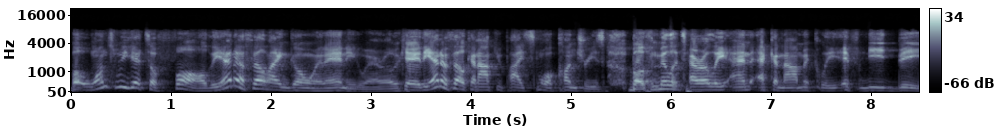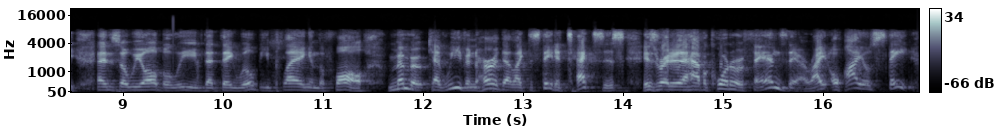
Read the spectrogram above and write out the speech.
But once we get to fall, the NFL ain't going anywhere, okay? The NFL can occupy small countries, both militarily and economically, if need be. And so we all believe that they will be playing in the fall. Remember, Kev, we even heard that like the state of Texas is ready to have a quarter of fans there, right? Ohio State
